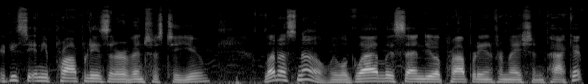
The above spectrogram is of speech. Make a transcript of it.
If you see any properties that are of interest to you, let us know. We will gladly send you a property information packet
